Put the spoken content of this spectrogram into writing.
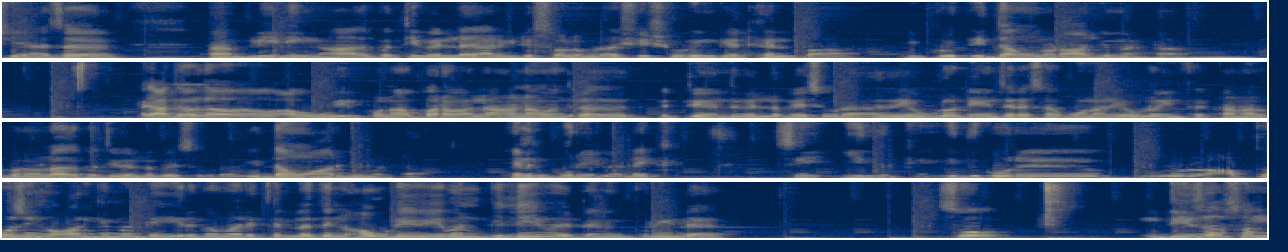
ஷி ஹேஸ் அ ப்ளீடிங்னா அதை பற்றி வெளில யார்கிட்டயும் சொல்லக்கூடாது. ஷி ஷுடன் கெட் ஹெல்ப்பா இப்படி இதுதான் உன்னோட ஆர்குமெண்ட்டா அதாவது அவள் உயிர் போனால் பரவாயில்ல ஆனால் வந்துட்டு அதை பற்றி வந்து வெளில பேசக்கூடாது. அது எவ்வளோ டேஞ்சரஸாக போனாலும் எவ்வளோ இன்ஃபெக்ட் ஆனாலும் பரவாயில்ல அதை பற்றி வெளில பேசக்கூடாது. இதுதான் உன் ஆர்குமெண்ட்டா எனக்கு புரியல. லைக் சி இதுக்கு இதுக்கு ஒரு ஒரு அப்போசிங் ஆர்குமெண்ட்டே இருக்க மாதிரி தெரியல. Then how to even believe it எனக்கு புரியல. So these are some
